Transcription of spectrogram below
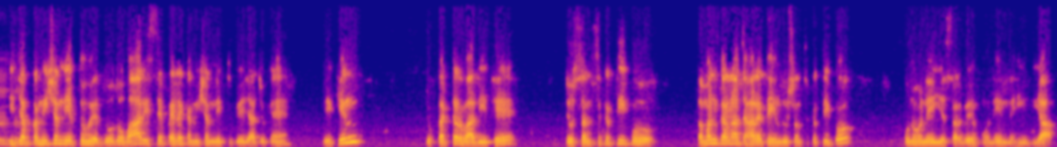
कि जब कमीशन नियुक्त हुए दो दो बार इससे पहले कमीशन नियुक्त किए जा चुके हैं। लेकिन जो कट्टरवादी थे, जो संस्कृति को दमन करना चाह रहे थे, हिंदू संस्कृति को, उन्होंने ये सर्वे होने नहीं दिया।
